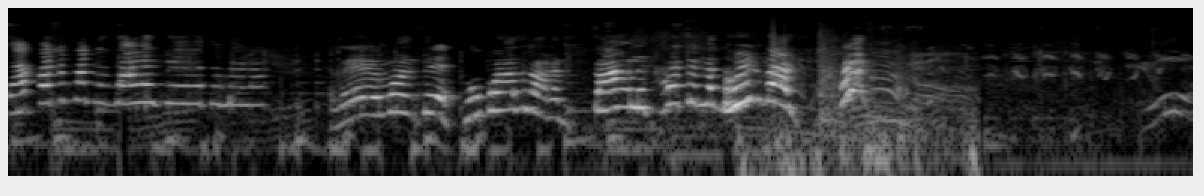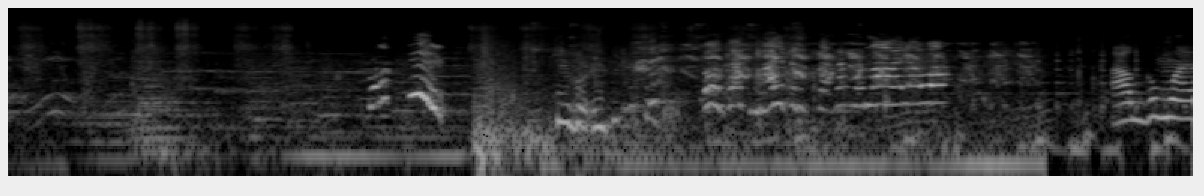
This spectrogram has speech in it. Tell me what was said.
पटापट झाडायचं आहे हो तुम्हाला. अरे माणसे तू बाजला ना चांगले खराट्यांना धुईन बाज अगं माय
